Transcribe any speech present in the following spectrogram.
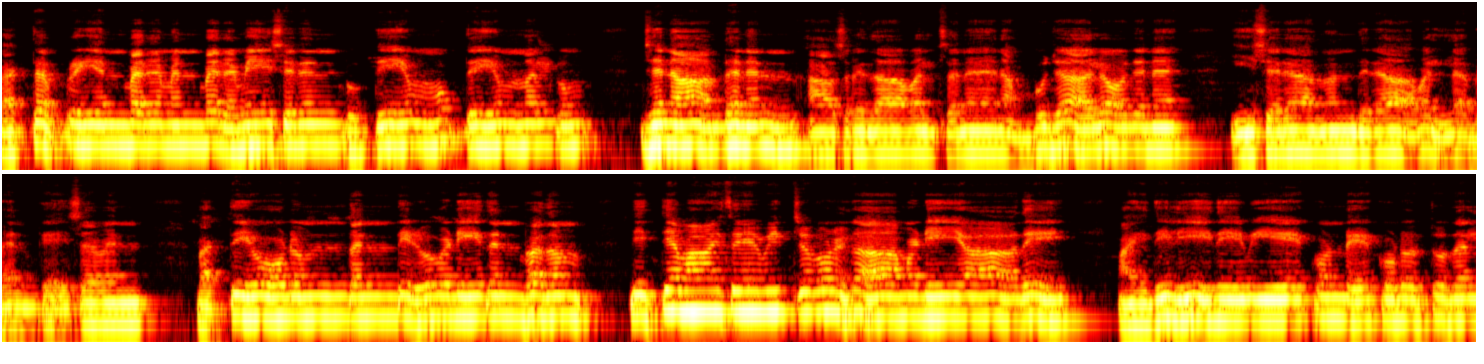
ഭക്തപ്രിയൻ പരമൻ പരമേശ്വരൻ ബുദ്ധിയും മുക്തിയും നൽകും. ജനാർദ്ദനൻ ആശ്രിതാവത്സനൻ അംബുജാലോചന ഈശ്വര നന്ദിര വല്ലഭൻ കേശവൻ. ഭക്തിയോടും തൻ തിരുവടി തൻ പദം നിത്യമായി സേവിച്ചു കൊള്ളുക മൈഥിലി ദേവിയെ കൊണ്ടേ കൊടുത്തുതൽ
